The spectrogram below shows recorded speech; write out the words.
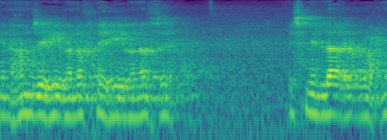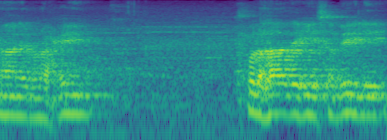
من همزه ونفخه ونفسه. بسم الله الرحمن الرحيم. قل هذه سبيلي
